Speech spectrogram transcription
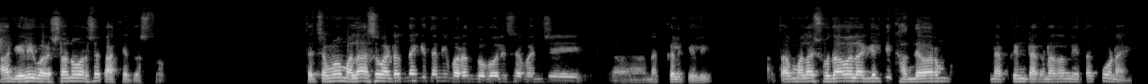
हा गेली वर्षानुवर्ष काखेत असतो. त्याच्यामुळे मला असं वाटत नाही की त्यांनी भरत गोगावले साहेबांची नक्कल केली. आता मला शोधावं लागेल की खांद्यावर नॅपकिन टाकणारा नेता कोण आहे?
